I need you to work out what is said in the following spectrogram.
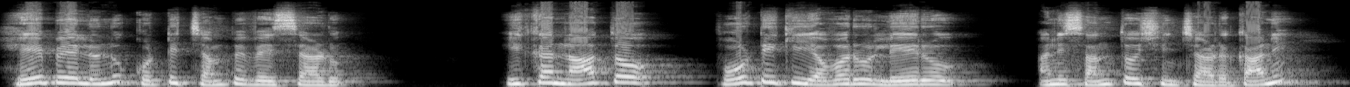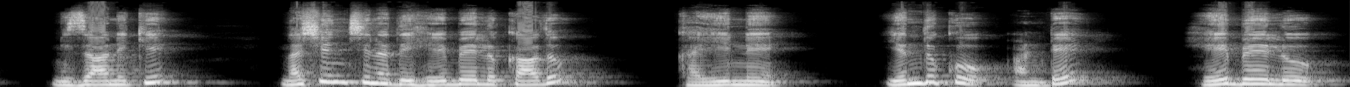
హేబేలును కొట్టి చంపివేశాడు. ఇక నాతో పోటీకి ఎవరూ లేరు అని సంతోషించాడు. కానీ నిజానికి నశించినది హేబేలు కాదు కయీనే. ఎందుకు అంటే హేబేలు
